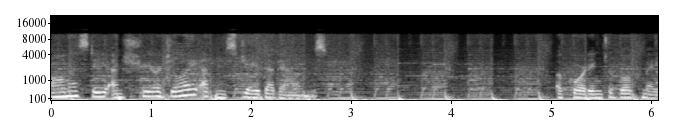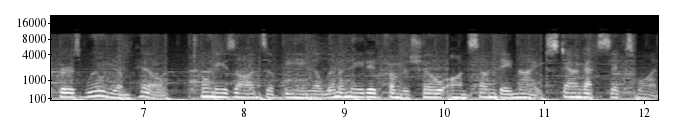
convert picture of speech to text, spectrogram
honesty and sheer joy at Ms. Jayde Adams. According to bookmakers William Hill, Tony's odds of being eliminated from the show on Sunday night stand at 6-1.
